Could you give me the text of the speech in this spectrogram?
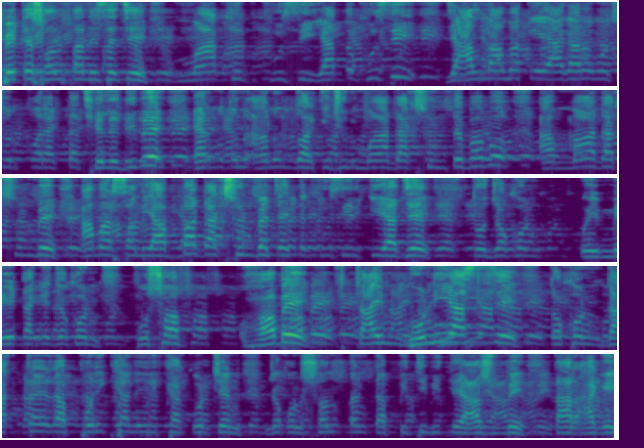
পেটে সন্তান এসেছে। মা খুব খুশি এত খুশি যে আল্লাহ আমাকে এগারো বছর পর একটা ছেলে দিবে। এর মতন আনন্দ আর কিছু মা ডাক শুনতে পাবো। আর মা ডাক শুনবে আমার স্বামী আব্বা ডাক শুনবে চাইতে খুশির কি আছে? তো যখন ওই মেয়েটাকে যখন প্রসব হবে টাইম ঘনিয়ে আসছে, তখন ডাক্তারেরা পরীক্ষা নিরীক্ষা করছেন, যখন সন্তানটা পৃথিবীতে আসবে, তার আগে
